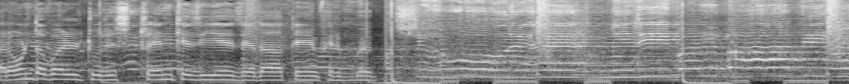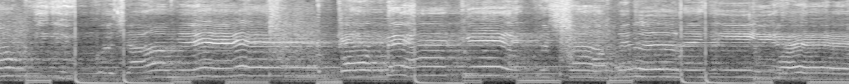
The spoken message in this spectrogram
Around the world tourist train के लिए ज़्यादा आते हैं फिर शामिल नहीं है।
